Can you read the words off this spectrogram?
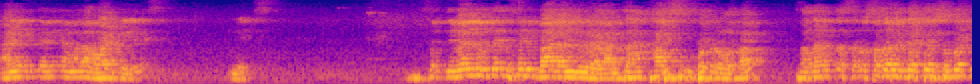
आणि त्यांनी आम्हाला अवॉर्ड केलेला आहे. नेक्स्ट दिव्यांग विद्यार्थ्यांसाठी बाल आनंद मिळावा आमचा हा खास उपक्रम होता. साधारणतः सर्वसाधारण विद्यार्थ्यांसोबत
